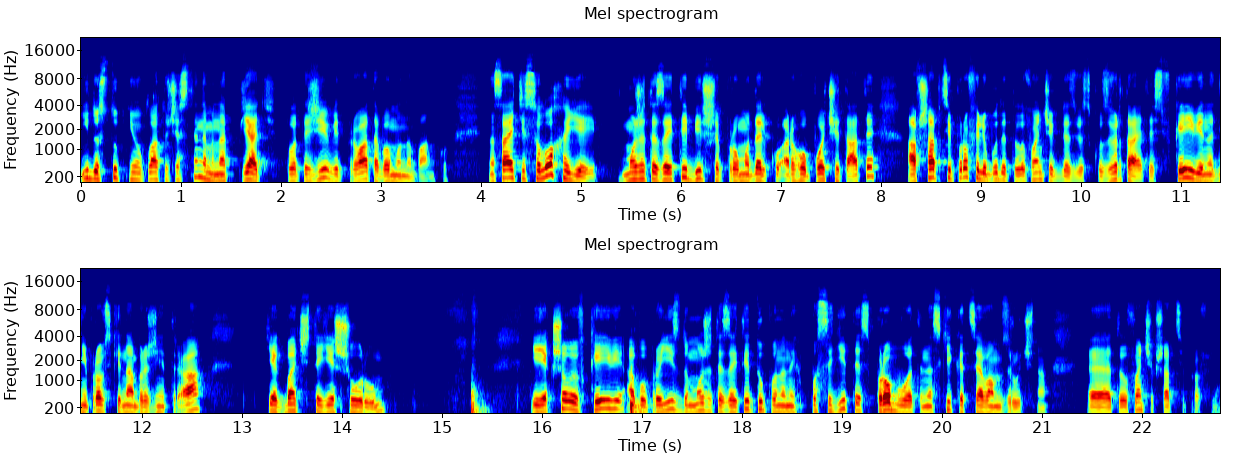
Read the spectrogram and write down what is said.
і доступні оплату частинами на 5 платежів від Приват або Монобанку. На сайті Soloha.ua можете зайти більше про модельку Argo почитати, а в шапці профілю буде телефончик для зв'язку. Звертайтесь в Києві на Дніпровській набережні 3А. Як бачите, є шоурум. І якщо ви в Києві або проїздом, можете зайти тупо на них посидіти, спробувати, наскільки це вам зручно. Е, Телефончик в шапці профілю.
